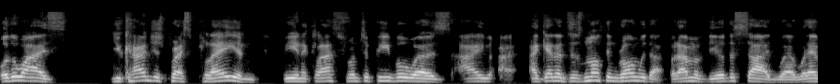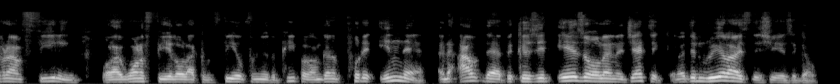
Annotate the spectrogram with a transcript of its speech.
Otherwise, you can't just press play and be in a class front of people. Whereas I, I, it, there's nothing wrong with that. But I'm of the other side where whatever I'm feeling or I want to feel or I can feel from the other people, I'm going to put it in there and out there because it is all energetic. And I didn't realize this years ago.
